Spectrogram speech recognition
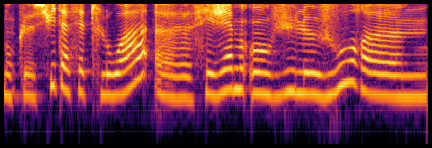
Donc euh, suite à cette loi, euh, ces gemmes ont vu le jour euh,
